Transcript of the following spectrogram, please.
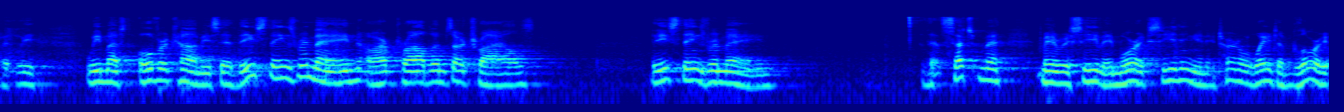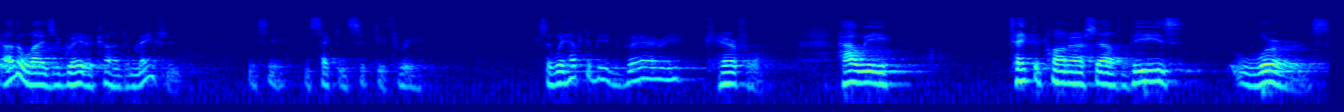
but we we must overcome. He said, These things remain, our problems, our trials, these things remain, that such may, may receive a more exceeding and eternal weight of glory, otherwise a greater condemnation, you see, in section 63. So we have to be very careful how we take upon ourselves these words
